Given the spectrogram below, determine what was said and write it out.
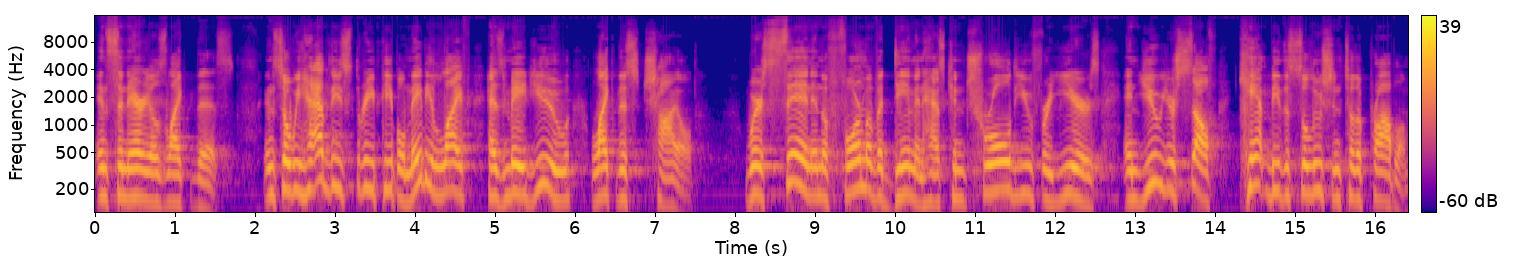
in scenarios like this. And so we have these three people. Maybe life has made you like this child, where sin in the form of a demon has controlled you for years, and you yourself can't be the solution to the problem.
